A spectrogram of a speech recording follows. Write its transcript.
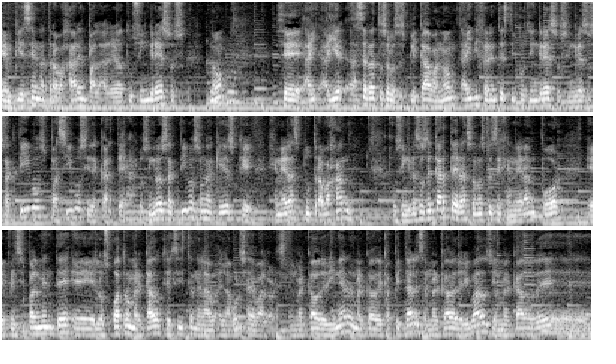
Que empiecen a trabajar en paralelo a tus ingresos, ¿no? Se- hay- ayer- hace rato se los explicaba, ¿no? Hay diferentes tipos de ingresos, ingresos activos, pasivos y de cartera. Los ingresos activos son aquellos que generas tú trabajando. Los ingresos de cartera son los que se generan por eh, principalmente eh, los cuatro mercados que existen en la, en la bolsa de valores. El mercado de dinero, el mercado de capitales, el mercado de derivados y el mercado de...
